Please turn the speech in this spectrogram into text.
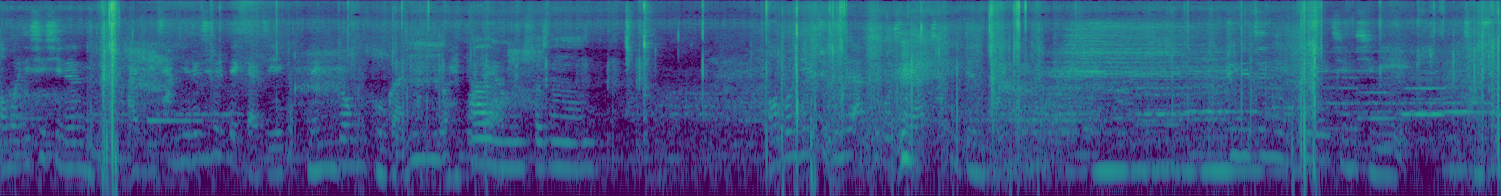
어머니 시신은 아기 장례를 치를 때까지 냉동 보관하기로 했는데요. 아유 세상에. 어머니의 죽음을 앞두고서야 차리든 뒤늦은 그의 진심이 저세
